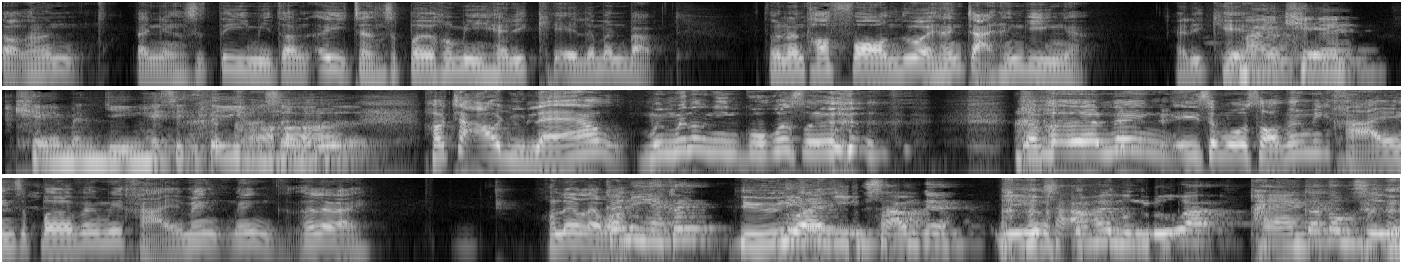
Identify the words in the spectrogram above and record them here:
ตอนนั้นแต่อย่างซิตี้มีตอนเอ้ยจังสเปอร์เขามีแฮร์รี่เคนแล้วมันแบบ ตอนนั้น top form ด้วยทั้งจ่ายทั้งยิงอะแฮร์รี่เคนไมเคนเคนมันยิงให้ซิตี้มาซื้อเขาจะเอาอยู่แล้ว มึงไม่ต้องยิงกูก็ซื้อ แต่เผอิญแม่งไอ้สโมสรแม่งไม่ขายเองสเปอร์แม่งไม่ขายแม่งแม่งเขาเรียกอะไรเขาเรียกอะไรก็วะนี่ไงก็ยื้อนี่ไว้ก็ยิงซ้ำไงยิงซ้ำให้มึงรู้ว่า แพงก็ต้องซื้อ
